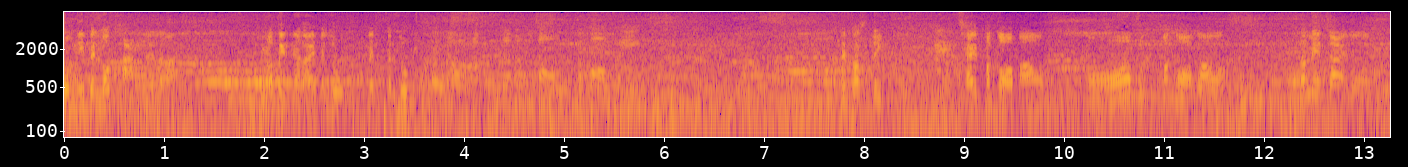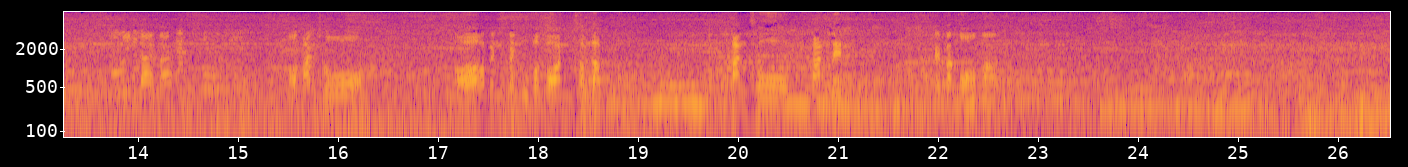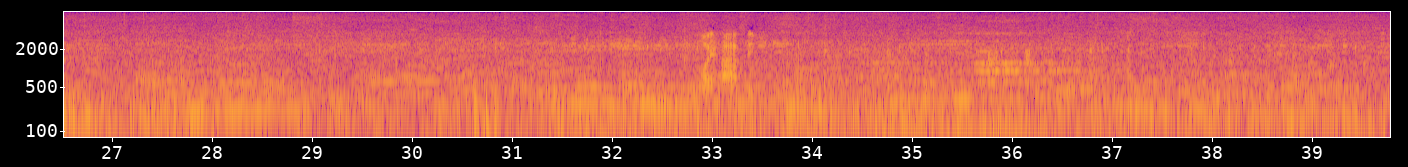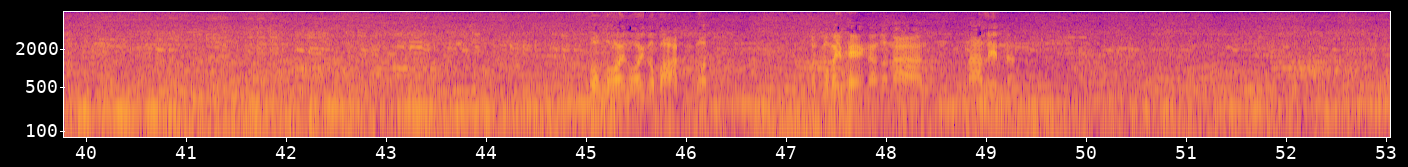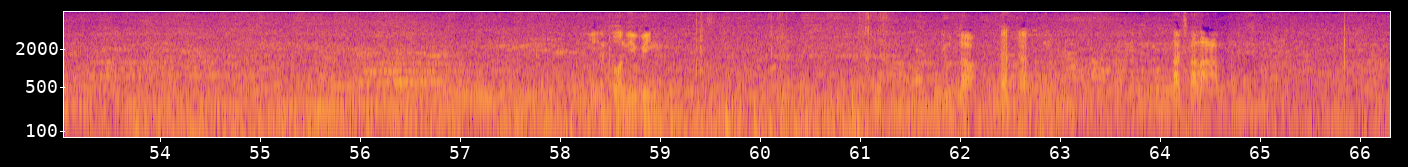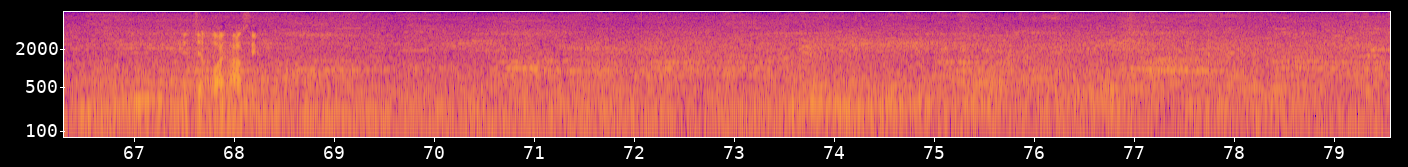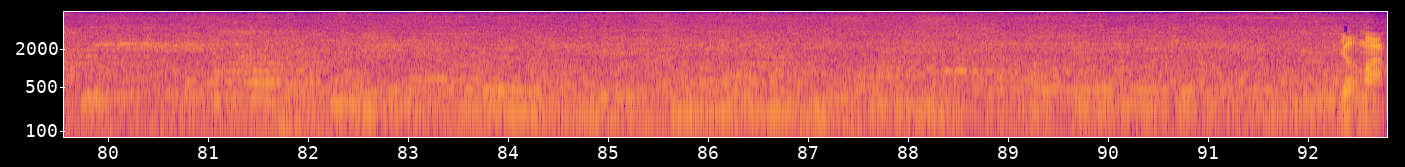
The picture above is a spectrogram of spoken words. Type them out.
วกนี้เป็นรถถังเลยเหรอหรือว่าเป็นอะไรเป็นรูปเป็นเป็นรูปต่อแล้วต้องต่อประกอบเองเป็นพลาสติก ใช้ประกอบเอา อ๋อฝึกประกอบเอา แล้วเล่นได้เลยวิ่งได้ไหมอ๋อตั้งโชว์ อ๋อเป็นเป็นอุปกรณ์สำหรับตั้งโชว์ ตั้งเล่นใช้ประกอบเอา อยห้าสิบก็ร้อยร้อยกว่าบาทนี่ก็มันก็ไม่แพงนะก็น่าน่าเล่นนะนี่เห็นตัวนี้วิ่ง หยุดแล้ว ปลาฉลาม อันนี้เจ็ดร้อยห้าสิบเยอะมาก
